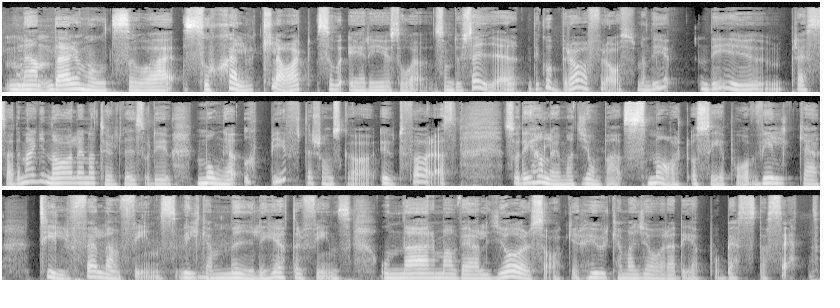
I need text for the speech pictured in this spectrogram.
men däremot så, så självklart så är det ju så som du säger, det går bra för oss. Men det är ju, det är ju pressade marginaler naturligtvis och det är många uppgifter som ska utföras. Så det handlar ju om att jobba smart och se på vilka tillfällen finns, vilka möjligheter finns och när man väl gör saker, hur kan man göra det på bästa sätt?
